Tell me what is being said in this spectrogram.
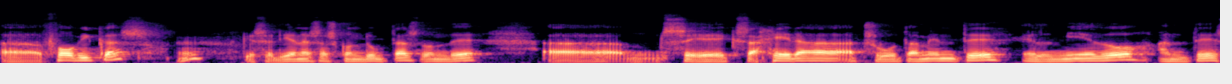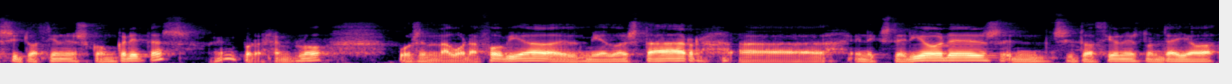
eh, fóbicas, ¿eh? que serían esas conductas donde se exagera absolutamente el miedo ante situaciones concretas. Por ejemplo, pues en la agorafobia, el miedo a estar en exteriores, en situaciones donde haya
